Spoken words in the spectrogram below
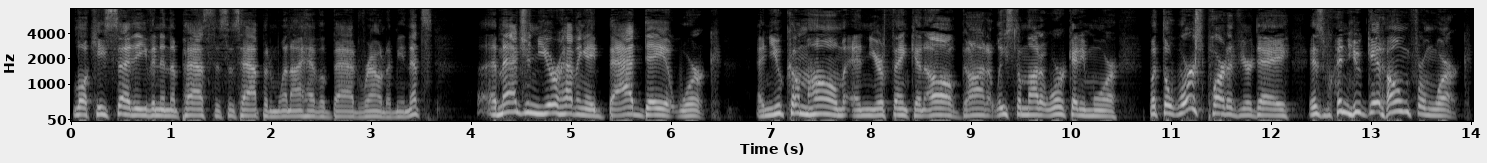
look, he said even in the past this has happened when I have a bad round. I mean, that's imagine you're having a bad day at work and you come home and you're thinking, oh God, at least I'm not at work anymore. But the worst part of your day is when you get home from work.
